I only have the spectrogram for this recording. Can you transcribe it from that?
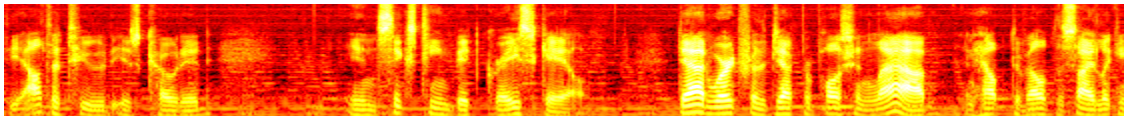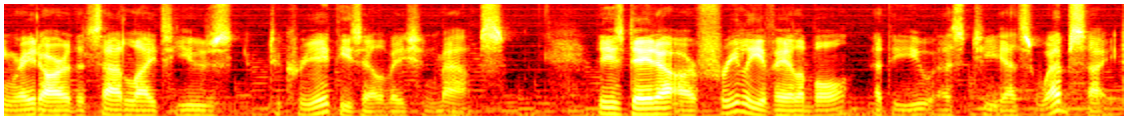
the altitude is coded in 16-bit grayscale. Dad worked for the Jet Propulsion Lab and helped develop the side-looking radar that satellites use to create these elevation maps. These data are freely available at the USGS website.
